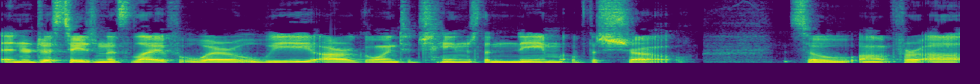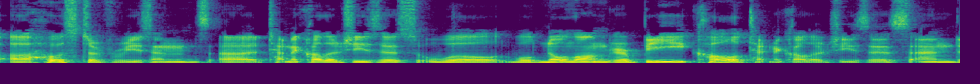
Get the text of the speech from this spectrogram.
entered a stage in its life where we are going to change the name of the show. So, uh, for a, a, host of reasons, uh, Technicolor Jesus will will no longer be called Technicolor Jesus, and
